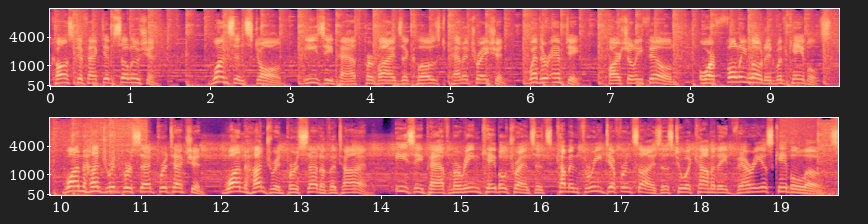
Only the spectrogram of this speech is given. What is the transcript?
cost-effective solution. Once installed, EZ-Path provides a closed penetration, whether empty, partially filled, or fully loaded with cables. 100% protection, 100% of the time. EZ-Path marine cable transits come in three different sizes to accommodate various cable loads.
